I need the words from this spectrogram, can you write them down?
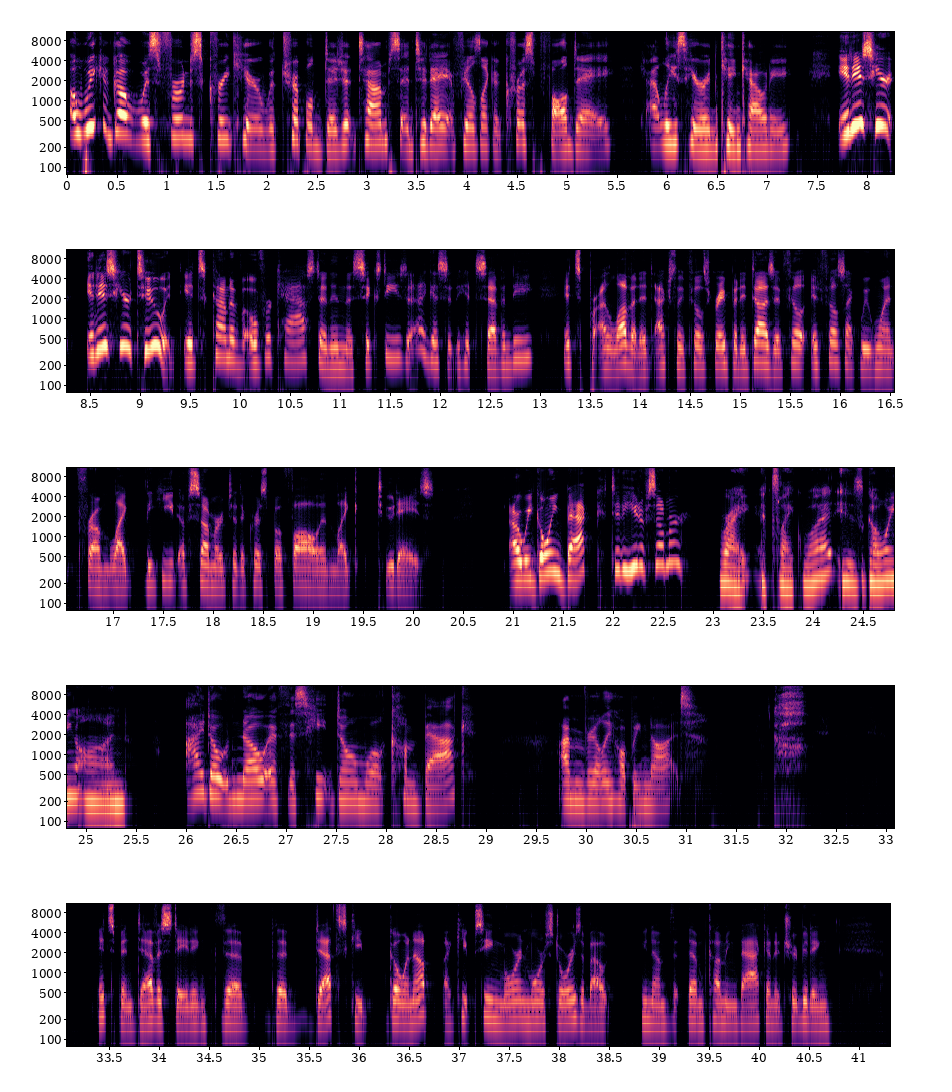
A week ago it was Furnace Creek here with triple digit temps, and today it feels like a crisp fall day, at least here in King County. It is here. It is here too. It, it's kind of overcast and in the 60s. I guess it hit 70. It's. I love it. It actually feels great, but it does. It feel. It feels like we went from like the heat of summer to the crisp of fall in like two days. Are we going back to the heat of summer? Right. It's like, what is going on? I don't know if this heat dome will come back. I'm really hoping not. It's been devastating. the The deaths keep going up. I keep seeing more and more stories about you know th- them coming back and attributing,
